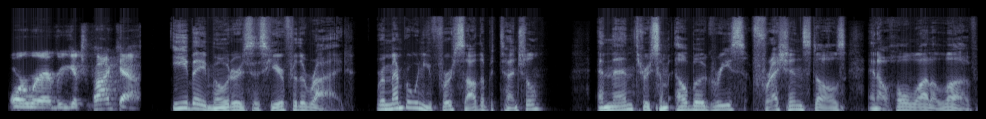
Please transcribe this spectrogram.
or wherever you get your podcast. eBay Motors is here for the ride. Remember when you first saw the potential? And then through some elbow grease, fresh installs, and a whole lot of love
